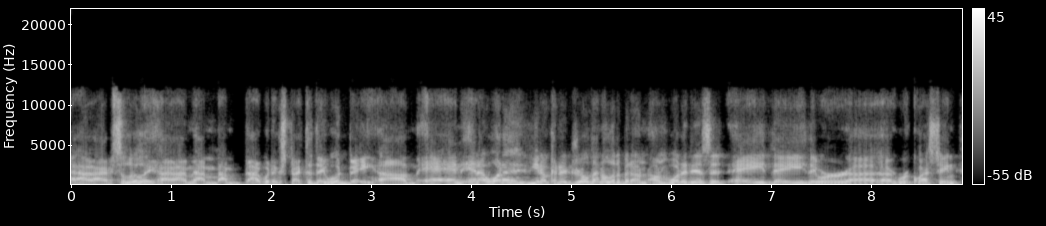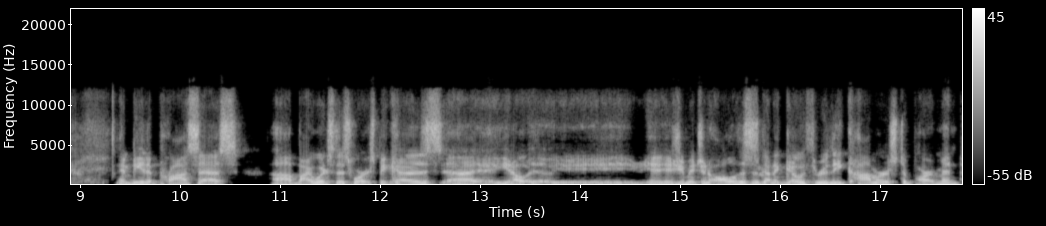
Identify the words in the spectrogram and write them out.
Uh, absolutely, I, I'm, I'm, i would expect that they would be, um, and and I want to you know kind of drill down a little bit on, on what it is that a they they were uh, uh, requesting, and b the process uh, by which this works. Because uh, you know as you mentioned, all of this is going to go through the Commerce Department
